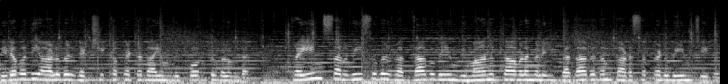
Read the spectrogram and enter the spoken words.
നിരവധി ആളുകൾ രക്ഷിക്കപ്പെട്ടതായും റിപ്പോർട്ടുകളുണ്ട്. ട്രെയിൻ സർവീസുകൾ റദ്ദാകുകയും വിമാനത്താവളങ്ങളിൽ ഗതാഗതം തടസ്സപ്പെടുകയും ചെയ്തു.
